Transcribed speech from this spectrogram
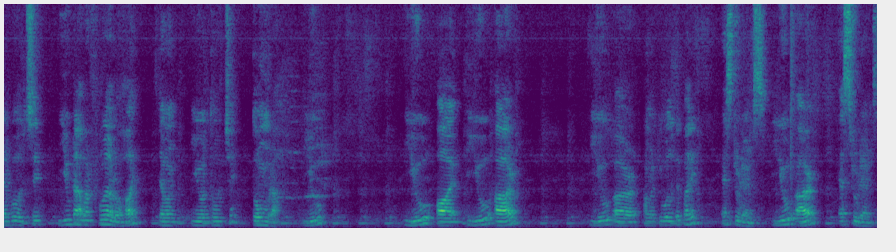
এরপর হচ্ছে ইউটা আবার ফুরালো হয়, যেমন ইউ অর্থ হচ্ছে তোমরা। You you are you are you are আমরা কি বলতে পারি? স্টুডেন্টস। You are students.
